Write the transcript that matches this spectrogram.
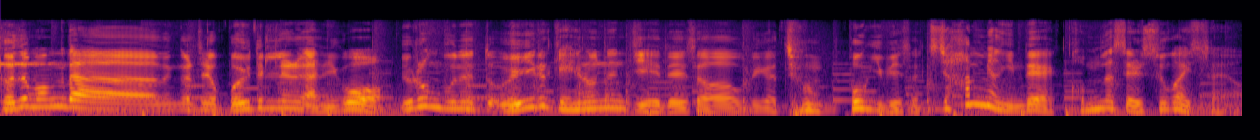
거저 먹는다는 걸 제가 보여드리려는 게 아니고 이런 분은 또 왜 이렇게 해놓는지에 대해서 우리가 좀 보기 위해서 진짜 한 명인데 겁나 셀 수가 있어요.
